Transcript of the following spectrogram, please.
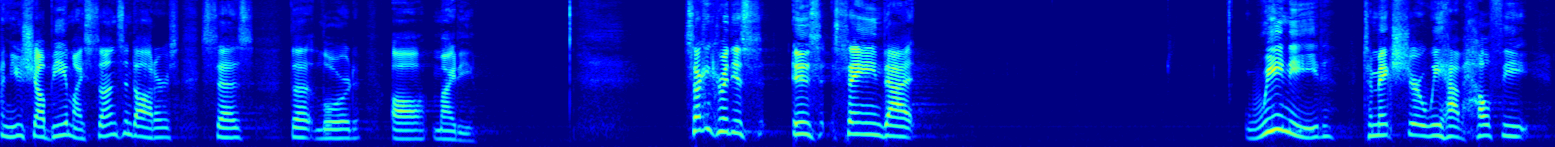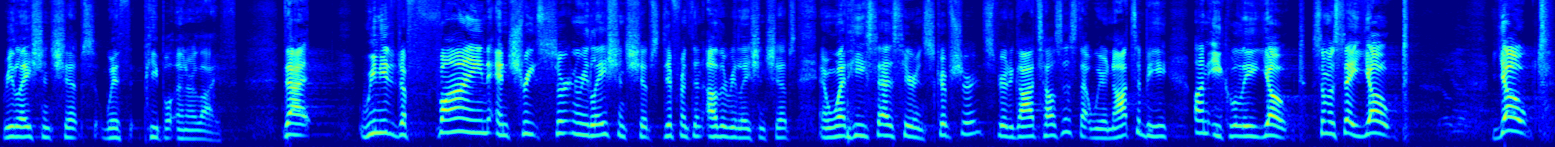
and you shall be my sons and daughters, says the Lord Almighty. Second Corinthians is saying that we need to make sure we have healthy relationships with people in our life. That we need to define and treat certain relationships different than other relationships. And what he says here in Scripture, the Spirit of God tells us that we are not to be unequally yoked. Someone say yoked. Yoked. yoked.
